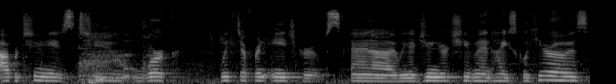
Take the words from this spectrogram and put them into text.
opportunities to work with different age groups. And uh, we had junior achievement, high school heroes.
